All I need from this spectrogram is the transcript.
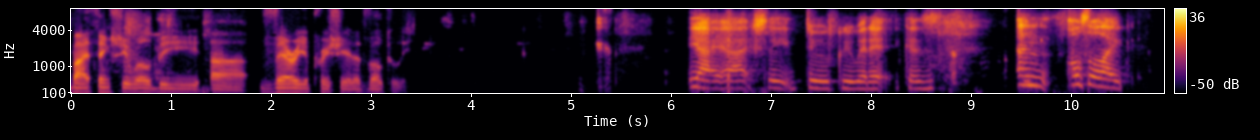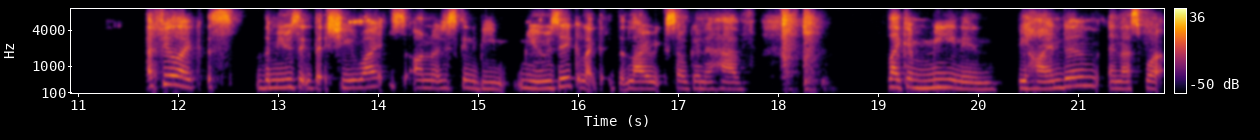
but I think she will be uh, very appreciated vocally. Yeah, I actually do agree with it because, and also like, I feel like the music that she writes are not just going to be music. Like the lyrics are going to have like a meaning behind them, and that's what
